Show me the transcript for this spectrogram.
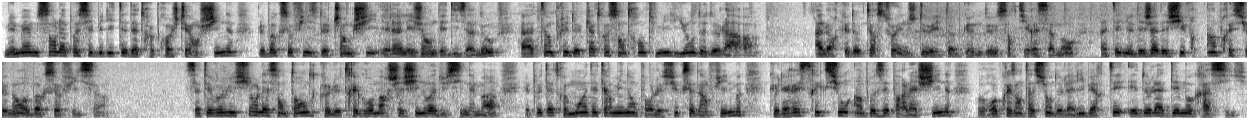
Mais même sans la possibilité d'être projeté en Chine, le box-office de Chang-Chi et la légende des 10 anneaux a atteint plus de 430 millions de dollars. Alors que Doctor Strange 2 et Top Gun 2, sortis récemment, atteignent déjà des chiffres impressionnants au box-office. Cette évolution laisse entendre que le très gros marché chinois du cinéma est peut-être moins déterminant pour le succès d'un film que les restrictions imposées par la Chine aux représentations de la liberté et de la démocratie.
